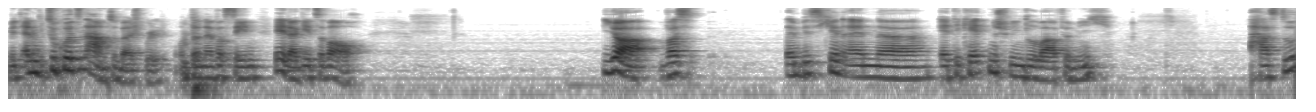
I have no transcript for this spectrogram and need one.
Mit einem zu kurzen Arm zum Beispiel. Und dann einfach sehen, hey, da geht's aber auch. Ja, was ein bisschen ein äh, Etikettenschwindel war für mich. Hast du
